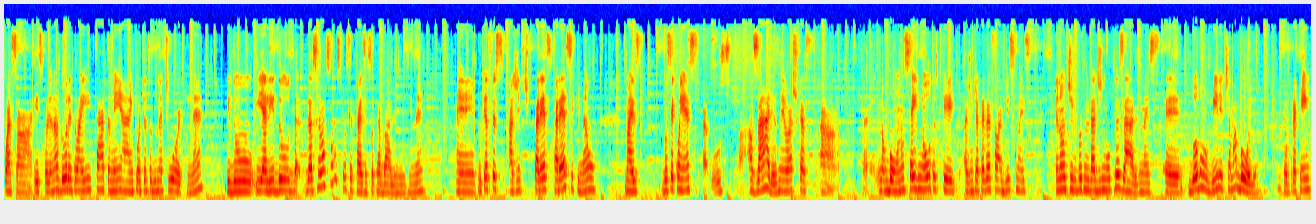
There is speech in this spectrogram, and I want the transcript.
com essa ex-coordenadora, então aí tá também a importância do networking, né? e do e ali do das relações que você faz no seu trabalho mesmo, né? É, porque as pessoas, a gente parece parece que não, mas você conhece os, as áreas, né? Eu acho que a, não, bom, eu não sei em outras porque a gente até vai falar disso, mas eu não tive oportunidade em outras áreas. Mas é, Global Mobility é uma bolha. Então, para quem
